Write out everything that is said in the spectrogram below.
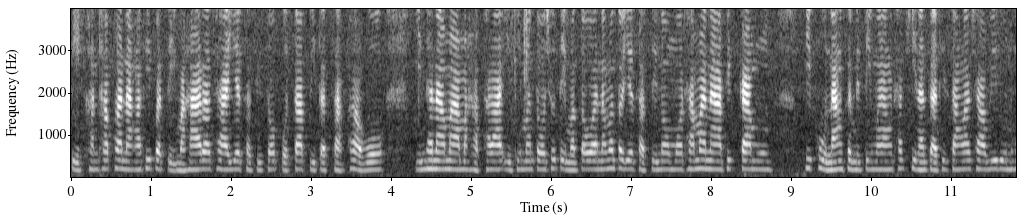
ติคันทัพพานังอธิปติมหาราชายสัสสิโสปุตตาปิตัสสะภาโว อินทนามามหาพราอิทธิมันโตชุติมันโตวันมันโตยสัสสิโนโมทมานาภิกามุงพิขูนางสมิติงวนังทักขีนันจาทิสังราชาวิรุณโห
